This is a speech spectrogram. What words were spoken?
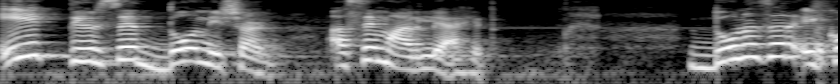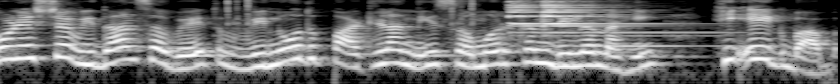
एक तीरसे दोन निशाण असे मारले आहेत. दोन हजार एकोणीसच्या विधानसभेत विनोद पाटलांनी समर्थन दिलं नाही ही एक बाब.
